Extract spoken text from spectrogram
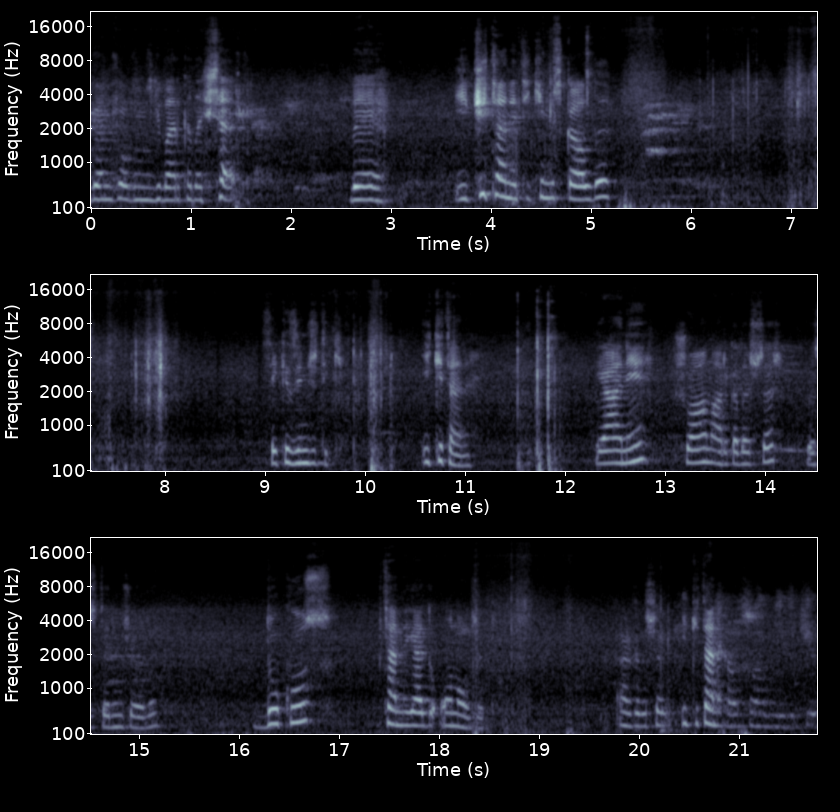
Görmüş olduğunuz gibi arkadaşlar. Ve iki tane tikimiz kaldı. Sekizinci tik. İki tane. Yani şu an arkadaşlar göstereyim şöyle. 9 bir tane geldi 10 olacak. Arkadaşlar iki tane kaldı sonra biz bitiyor.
